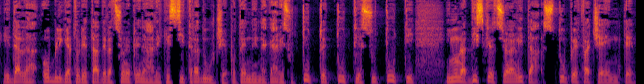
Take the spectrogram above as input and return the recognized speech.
e dalla obbligatorietà dell'azione penale che si traduce, potendo indagare su tutto e tutti e su tutti, in una discrezionalità stupefacente.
